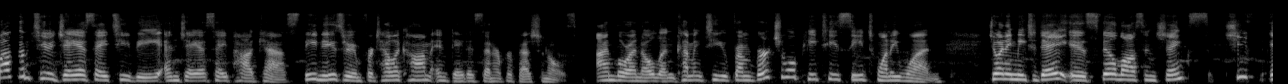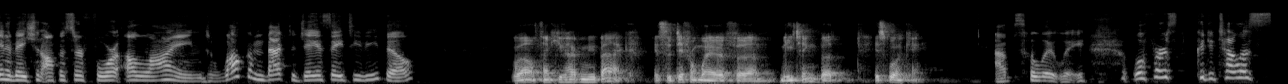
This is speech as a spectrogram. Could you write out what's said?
Welcome to JSA TV and JSA Podcast, the newsroom for telecom and data center professionals. I'm Laura Nolan coming to you from virtual PTC 21. Joining me today is Phil Lawson Shanks, Chief Innovation Officer for Aligned. Welcome back to JSA TV, Phil. Well, thank you for having me back. It's a different way of uh, meeting, but it's working. Absolutely. Well, first, could you tell us,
